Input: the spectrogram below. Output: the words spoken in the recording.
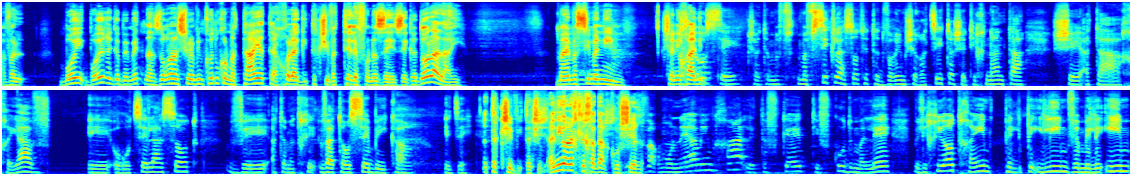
אבל בואי, בואי רגע באמת נעזור לאנשים להבין, קודם כל, מתי אתה יכול להגיד, תקשיב, הטלפון הזה, זה גדול עליי. מה הם הסימנים? שאני יכולה אתה להגיד, עושה, כשאתה מפ- מפסיק לעשות את הדברים שרצית, שתכננת, שאתה חייב אה, או רוצה לעשות, ואתה, מתחיל, ואתה עושה בעיקר את זה. תקשיבי, תקשיבי, אני הולכת לחדר כושר, זה כבר מונע ממך לתפקד תפקוד מלא ולחיות חיים פעילים ומלאים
